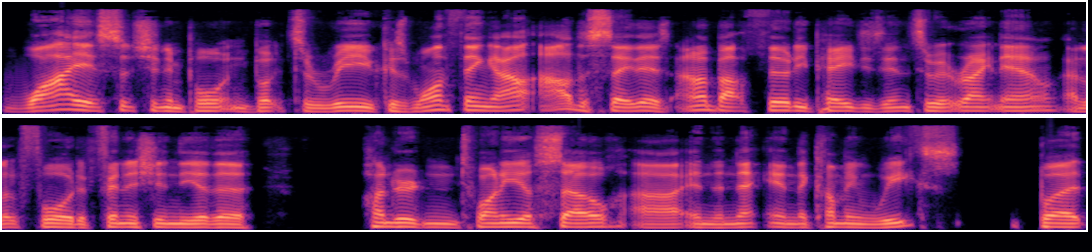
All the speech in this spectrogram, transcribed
why it's such an important book to read. Because one thing I'll, I'll just say this: I'm about 30 pages into it right now. I look forward to finishing the other 120 or so uh, in the ne- in the coming weeks. But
